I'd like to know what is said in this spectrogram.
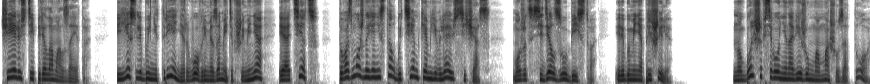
челюстей переломал за это. И если бы не тренер, вовремя заметивший меня, и отец, то, возможно, я не стал бы тем, кем являюсь сейчас. Может, сидел за убийство, или бы меня пришили. Но больше всего ненавижу мамашу за то,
